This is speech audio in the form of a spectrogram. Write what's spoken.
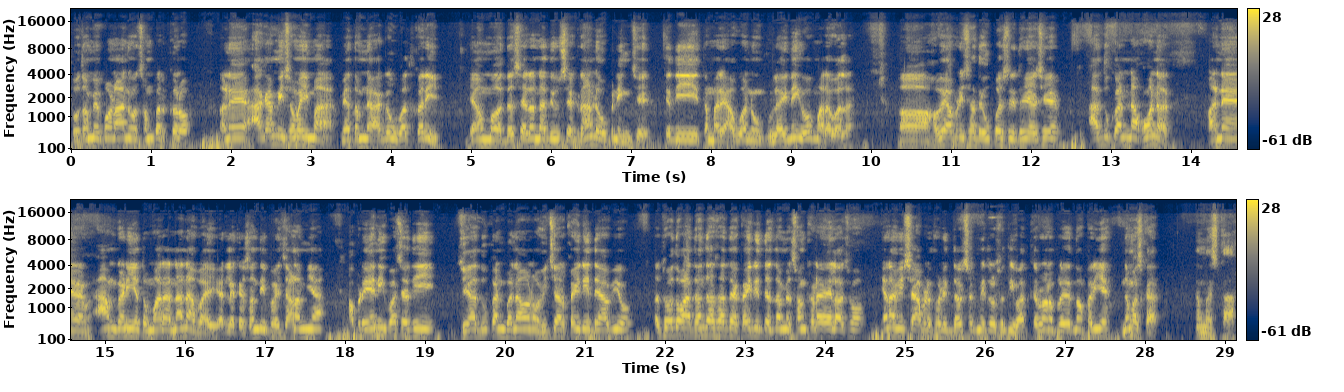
તો તમે પણ આનો સંપર્ક કરો. અને આગામી સમયમાં મેં તમને અગાઉ વાત કરી, એમ દશેરાના દિવસે ગ્રાન્ડ ઓપનિંગ છે, તેથી તમારે આવવાનું ભૂલાય નહીં હો મારા વાલા. હવે આપણી સાથે ઉપસ્થિત થયા છે આ દુકાનના ઓનર અને આમ ગણીએ તો મારા નાના ભાઈ એટલે કે સંદીપભાઈ ચાળમિયા આપણે એની પાસેથી જે આ દુકાન બનાવવાનો વિચાર કઈ રીતે આવ્યો, અથવા તો આ ધંધા સાથે કઈ રીતે તમે સંકળાયેલા છો, એના વિશે આપણે થોડીક દર્શક મિત્રો સુધી વાત કરવાનો પ્રયત્ન કરીએ. નમસ્કાર. નમસ્કાર.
